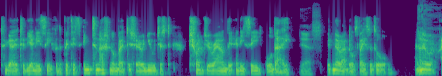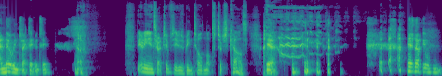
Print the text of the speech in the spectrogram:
to go to the NEC for the British International Motor Show, and you would just trudge around the NEC all day Yes. with no outdoor space at all and no and no interactivity. No. The only interactivity was being told not to touch the cars. Yeah. yeah, that'd be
